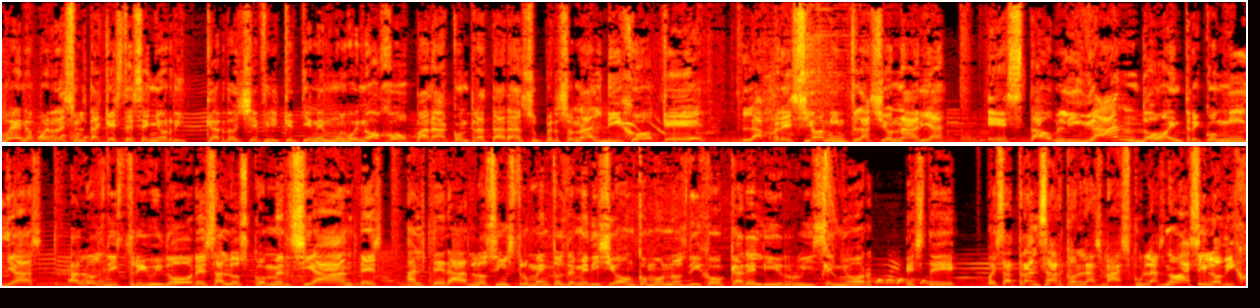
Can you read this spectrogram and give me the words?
Bueno, pues resulta que este señor Ricardo Sheffield, que tiene muy buen ojo para contratar a su personal, dijo que la presión inflacionaria está obligando, entre comillas, a los distribuidores, a los comerciantes, a alterar los instrumentos de medición, como nos dijo Carelli Ruiz, señor. Este, pues a transar con las básculas, ¿no? Así lo dijo.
